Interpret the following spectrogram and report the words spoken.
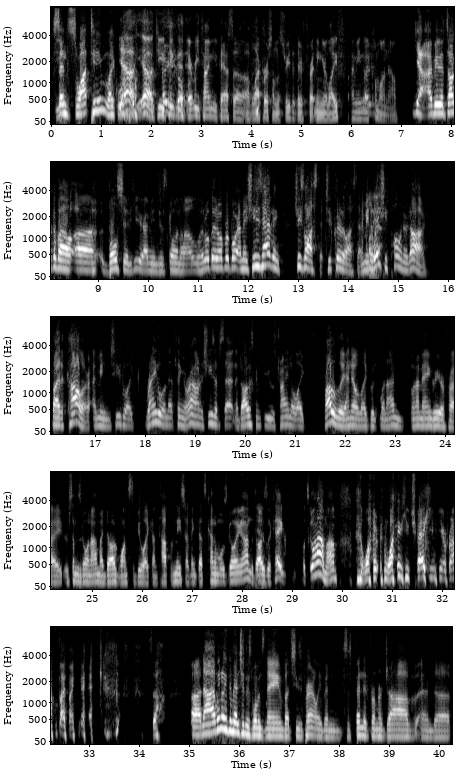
Send SWAT team? Like, what- yeah, yeah. Do you think that every time you pass a, a black person on the street that they're threatening your life? I mean, like, Like- come on now. Yeah, I mean, to talk about uh, bullshit here. I mean, just going a little bit overboard. I mean, she's having, she's lost it. She's clearly lost it. I mean, Oh, the way yeah. she's pulling her dog by the collar. I mean, she's like wrangling that thing around, and she's upset, and the dog's confused, trying to like. Probably, I know, like when, when I'm when I'm angry or if I or something's going on, my dog wants to be like on top of me. So I think that's kind of what was going on. The Yeah. dog's like, "Hey, what's going on, mom? why why are you dragging me around by my neck?" so uh, now we don't need to mention this woman's name, but she's apparently been suspended from her job and uh,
